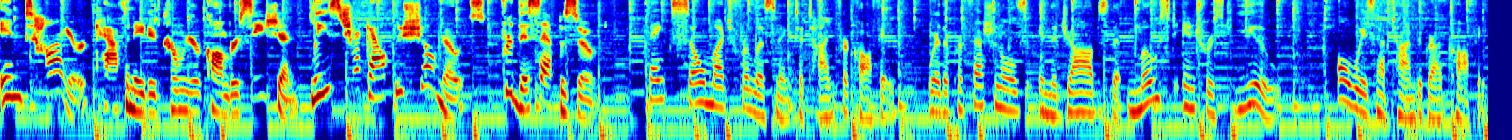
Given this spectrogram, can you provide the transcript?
entire caffeinated career conversation, please check out the show notes for this episode. Thanks so much for listening to Time for Coffee, where the professionals in the jobs that most interest you always have time to grab coffee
